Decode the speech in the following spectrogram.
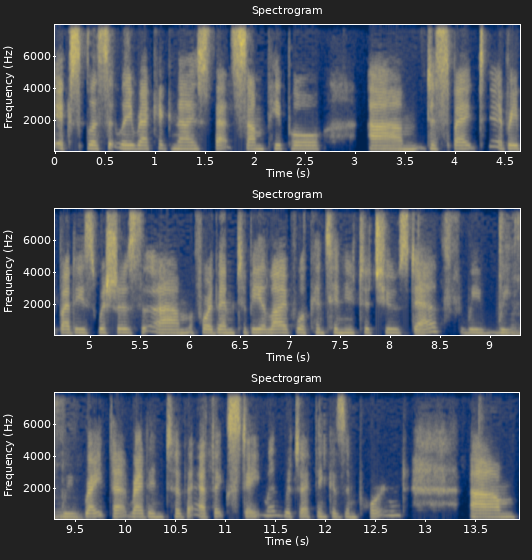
explicitly recognize that some people um, despite everybody's wishes um, for them to be alive, will continue to choose death. We we, mm-hmm. we write that right into the ethics statement, which I think is important. Um,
